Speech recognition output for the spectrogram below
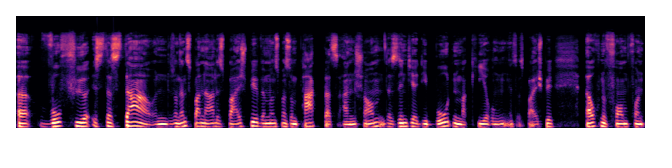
äh, wofür ist das da? Und so ein ganz banales Beispiel, wenn wir uns mal so einen Parkplatz anschauen, da sind ja die Bodenmarkierungen, ist das Beispiel, auch eine Form von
